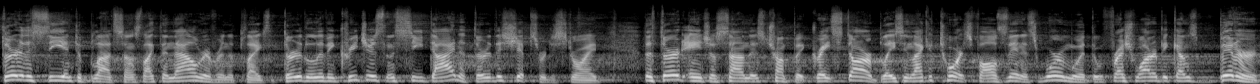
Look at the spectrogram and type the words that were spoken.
Third of the sea into blood, sounds like the Nile River in the plagues. A third of the living creatures in the sea died, and a third of the ships were destroyed. The third angel sounded his trumpet. Great star, blazing like a torch, falls in. It's wormwood. The fresh water becomes bitter.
